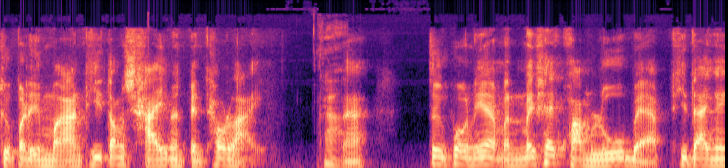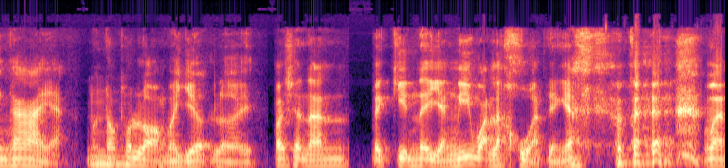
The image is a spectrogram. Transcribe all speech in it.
คือปริมาณที่ต้องใช้มันเป็นเท่าไหร่ครับนะ ซึ่งพวกเนี้ยมันไม่ใช่ความรู้แบบที่ได้ง่ายๆอะมันต้องอืมทดลองมาเยอะเลย เพราะฉะนั้นไปกินในอย่างนี้วันละขวดอย่างเงี้ย มัน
